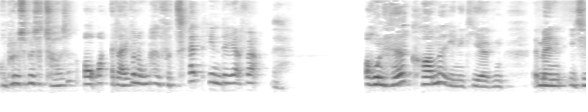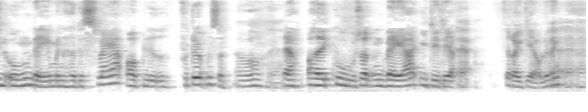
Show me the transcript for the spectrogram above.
Hun blev simpelthen så tosset over, at der ikke var nogen, der havde fortalt hende det her før. Ja. Og hun havde kommet ind i kirken men i sin unge dage, men havde desværre oplevet fordømmelse. Oh, ja. Ja, og havde ikke kunne sådan være i det der. Ja. Det er rigtig ærgerligt, Ja, ikke? ja,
